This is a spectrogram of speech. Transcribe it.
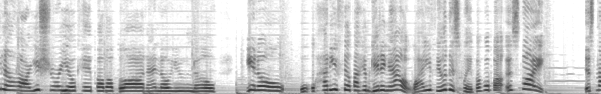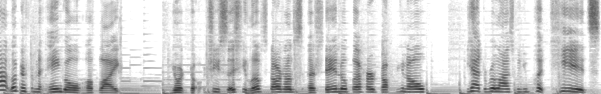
you know, are you sure you're okay? Blah blah blah. And I know you know you know, how do you feel about him getting out? Why do you feel this way? Blah blah blah. It's like it's not looking from the angle of like your she says she loves Stardust stand up, but her you know you have to realize when you put kids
